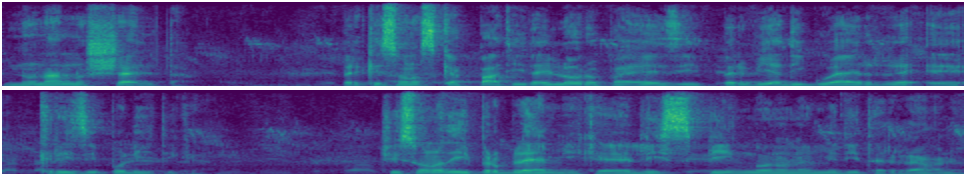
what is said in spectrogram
non hanno scelta, perché sono scappati dai loro paesi per via di guerre e crisi politiche. Ci sono dei problemi che li spingono nel Mediterraneo,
